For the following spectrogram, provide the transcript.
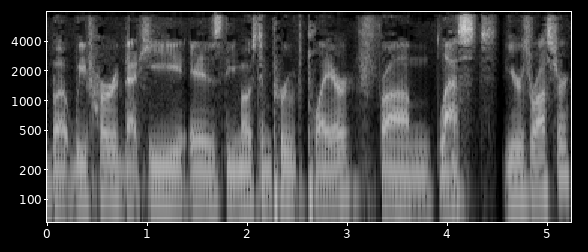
but we've heard that he is the most improved player from last year's roster.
